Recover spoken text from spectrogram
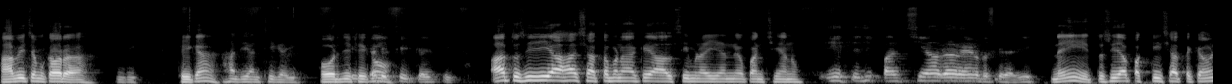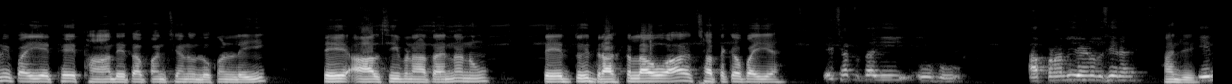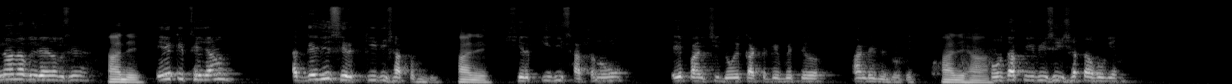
ਹਾਂ ਵੀ ਚਮਕੌਰ। ਜੀ। ਠੀਕ ਆ? ਹਾਂਜੀ ਹਾਂਜੀ ਠੀਕ ਹੈ ਜੀ। ਹੋਰ ਜੀ ਠੀਕ ਹੋ ਠੀਕ ਹੈ? ਠੀਕ ਆ ਤੁਸੀਂ ਜੀ ਆਹ ਛੱਤ ਬਣਾ ਕੇ ਆਲਸੀ ਬਣਾਈ ਜਾਂਦੇ ਹੋ ਪੰਛੀਆਂ ਨੂੰ? ਇਹ ਜੀ ਪੰਛੀਆਂ ਦਾ ਰਹਿਣ ਬਸੇਰਾ ਜੀ। ਨਹੀਂ ਤੁਸੀਂ ਆ ਪੱਕੀ ਛੱਤ ਕਿਉਂ ਨਹੀਂ ਪਾਈ? ਇੱਥੇ ਥਾਂ ਦੇਤਾ ਪੰਛੀਆਂ ਨੂੰ ਲੁਕਣ ਲਈ ਤੇ ਆਲਸੀ ਬਣਾਤਾ ਇਹਨਾਂ ਨੂੰ। ਤੇ ਤੁਸੀਂ ਦਰਖਤ ਲਾਓ ਆ ਛੱਤ ਕਿਉਂ ਪਾਈ ਹੈ? ਇਹ ਛੱਤ ਦਾ ਜੀ ਉਹ ਆਪਣਾ ਵੀ ਰਹਿਣ ਬਸੇਰਾ। ਹੈ ਹਾਂਜੀ। ਇਹਨਾਂ ਦਾ ਵੀ ਰਹਿਣ ਬਸੇਰਾ। ਹਾਂਜੀ। ਇਹ ਕਿੱਥੇ ਜਾਣ? ਅੱਗੇ ਜੀ ਸਿਰਕੀ ਦੀ ਛੱਤ ਹੁੰਦੀ। ਹਾਂਜੀ। ਸਿਰਕੀ ਦੀ ਛੱਤ ਨੂੰ ਇਹ ਪੰਛੀ ਦੋਏ ਕੱਟ ਕੇ ਵਿੱਚ ਆਂਡੇ ਦਿੰਦੇ ਤੇ। ਹਾਂਜੀ ਹਾਂ। ਹੁਣ ਤਾਂ ਪੀਵੀਸੀ ਛੱਤਾਂ ਹੋ ਗਈਆਂ।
